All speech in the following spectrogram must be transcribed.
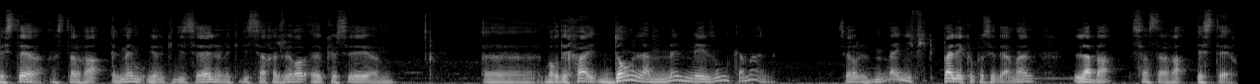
Esther installera elle-même, il y en a qui disent c'est elle, il y en a qui disent euh, que c'est euh, euh, Mordechai, dans la même maison qu'Aman. C'est-à-dire le magnifique palais que possédait Aman, là-bas s'installera Esther.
